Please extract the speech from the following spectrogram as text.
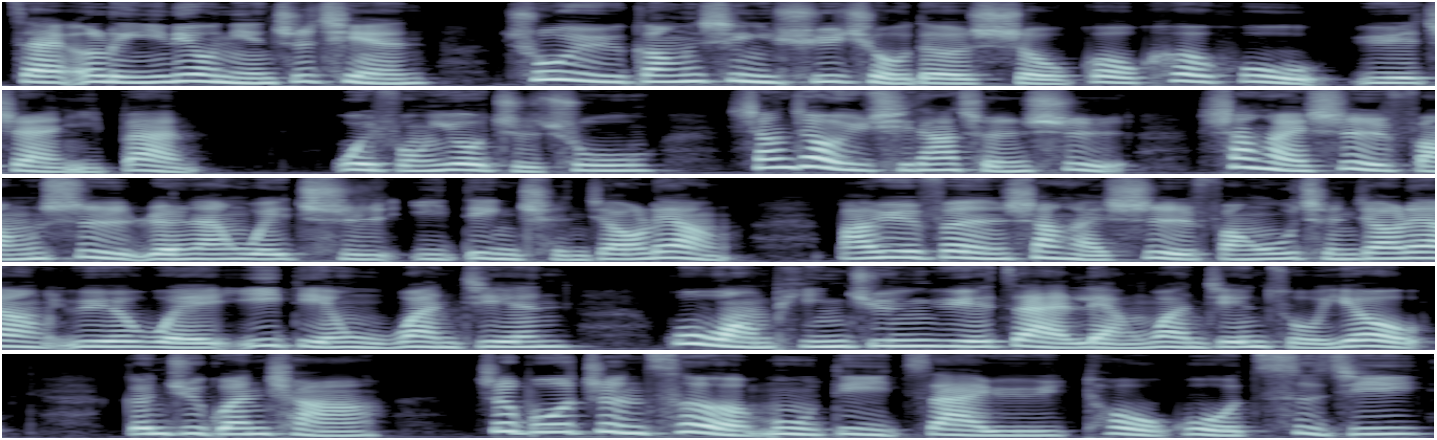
在二零一六年之前，出于刚性需求的首购客户约占一半。魏逢又指出，相较于其他城市，上海市房市仍然维持一定成交量。八月份上海市房屋成交量约为一点五万间，过往平均约在两万间左右。根据观察，这波政策目的在于透过刺激，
